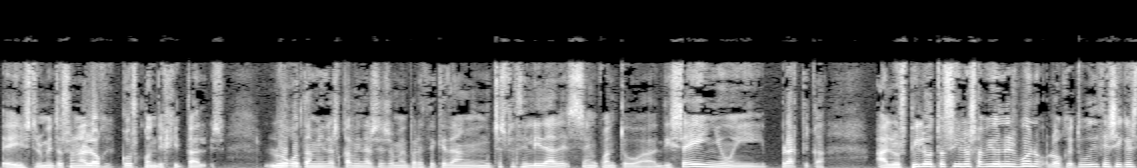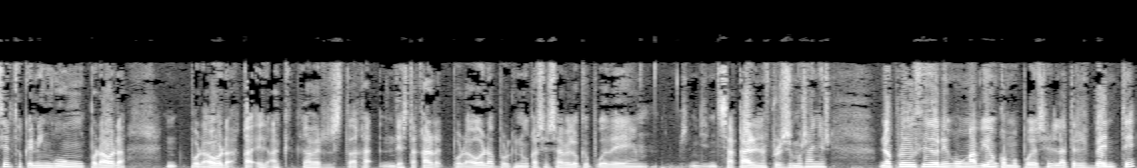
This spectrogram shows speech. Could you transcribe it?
eh, instrumentos analógicos con digitales. Luego también las cabinas, eso me parece que dan muchas facilidades en cuanto a diseño y práctica. A los pilotos y los aviones, bueno, lo que tú dices sí que es cierto que ningún, por ahora, por ahora, hay que destacar por ahora, porque nunca se sabe lo que puede sacar en los próximos años, no ha producido ningún avión como puede ser el A320,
